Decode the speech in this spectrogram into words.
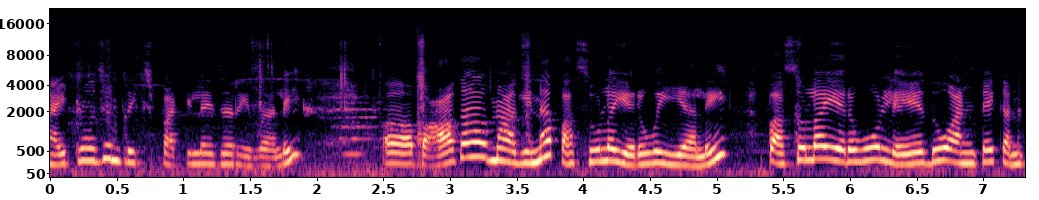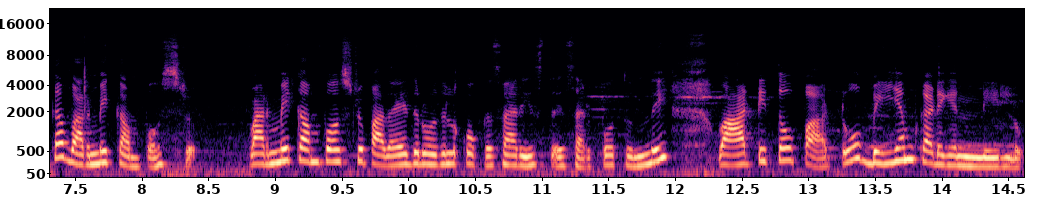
నైట్రోజన్ రిచ్ ఫర్టిలైజర్ ఇవ్వాలి. బాగా మాగిన పశువుల ఎరువు ఇవ్వాలి పశువుల ఎరువు లేదు అంటే కనుక వర్మి కంపోస్ట్ వర్మి కంపోస్ట్ పదహైదు రోజులకు ఒకసారి ఇస్తే సరిపోతుంది. వాటితో పాటు బియ్యం కడిగిన నీళ్ళు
